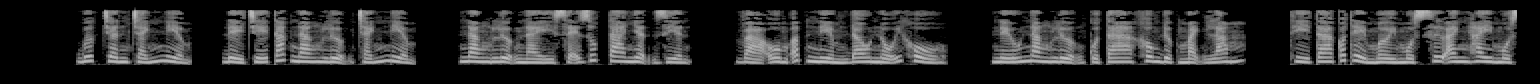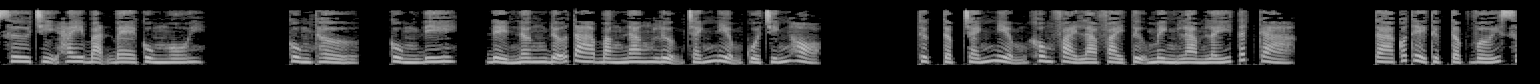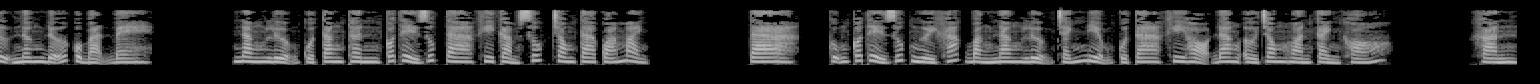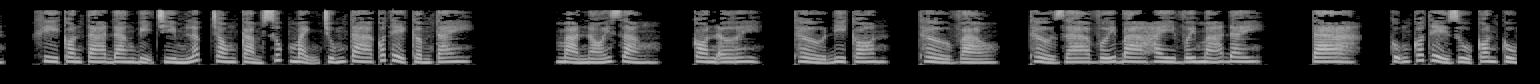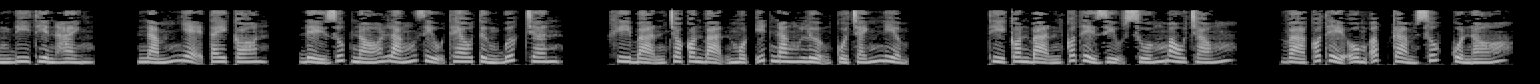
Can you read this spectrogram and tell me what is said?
Bước chân chánh niệm để chế tác năng lượng chánh niệm. Năng lượng này sẽ giúp ta nhận diện và ôm ấp niềm đau nỗi khổ. Nếu năng lượng của ta không được mạnh lắm, thì ta có thể mời một sư anh hay một sư chị hay bạn bè cùng ngồi. Cùng thở, cùng đi, để nâng đỡ ta bằng năng lượng chánh niệm của chính họ. Thực tập chánh niệm không phải là phải tự mình làm lấy tất cả. Ta có thể thực tập với sự nâng đỡ của bạn bè. Năng lượng của tăng thân có thể giúp ta khi cảm xúc trong ta quá mạnh. Ta cũng có thể giúp người khác bằng năng lượng chánh niệm của ta khi họ đang ở trong hoàn cảnh khó khăn. Khi con ta đang bị chìm lấp trong cảm xúc mạnh chúng ta có thể cầm tay. Mà nói rằng, con ơi, thở đi con, thở vào, thở ra với ba hay với má đây. Ta, cũng có thể rủ con cùng đi thiền hành. Nắm nhẹ tay con, để giúp nó lắng dịu theo từng bước chân. Khi bạn cho con bạn một ít năng lượng của chánh niệm, thì con bạn có thể dịu xuống mau chóng, và có thể ôm ấp cảm xúc của nó.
